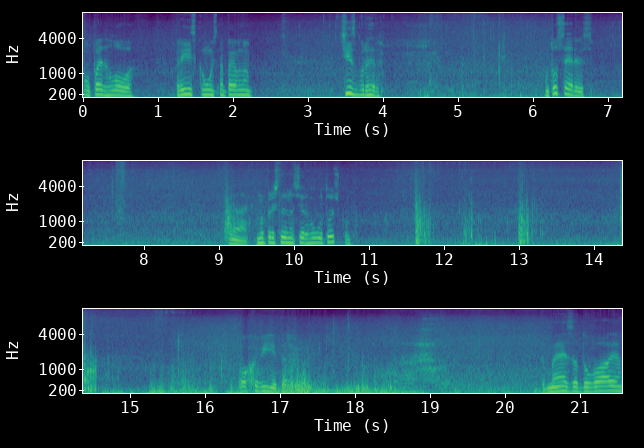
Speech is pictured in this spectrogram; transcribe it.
мопед Глова. Приїзд комусь, напевно, чізбургер. Ото сервіс. Так, ми прийшли на чергову точку. Ох, вітер. Дме задуває.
